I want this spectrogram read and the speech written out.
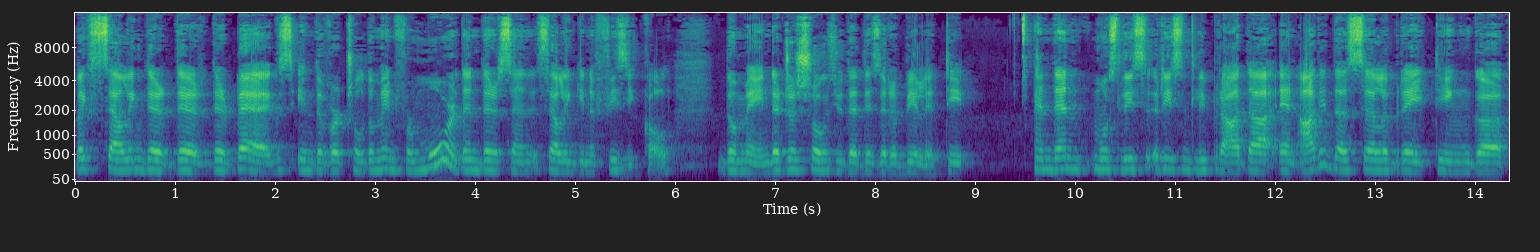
like selling their, their, their bags in the virtual domain for more than they're selling in a physical domain. That just shows you that desirability. And then mostly recently Prada and Adidas celebrating uh,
